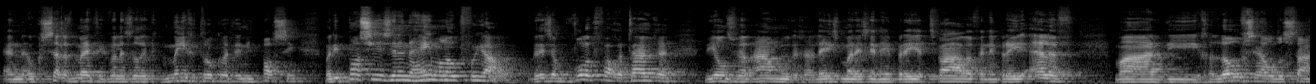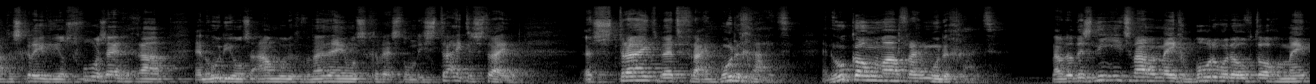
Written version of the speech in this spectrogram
En ook zelf merkte ik wel eens dat ik meegetrokken werd in die passie. Maar die passie is er in de hemel ook voor jou. Er is een volk van getuigen die ons wil aanmoedigen. Lees maar eens in Hebreeën 12 en Hebreeën 11. Waar die geloofshelden staan geschreven die ons voor zijn gegaan. En hoe die ons aanmoedigen vanuit de hemelse gewesten om die strijd te strijden. Een strijd met vrijmoedigheid. En hoe komen we aan vrijmoedigheid? Nou, dat is niet iets waar we mee geboren worden over het algemeen.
